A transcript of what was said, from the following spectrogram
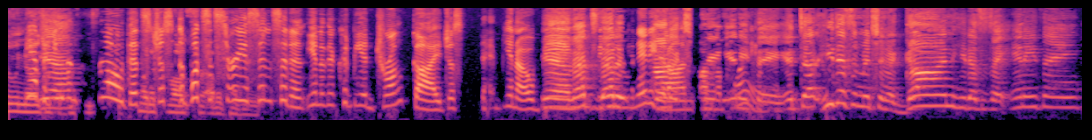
who Yeah, knows? but Yeah. even so, that's just Protocols what's a serious countries. incident. You know, there could be a drunk guy just, you know, being, yeah, that's being that is an idiot not on, on explaining the plane. anything. It does, he doesn't mention a gun. He doesn't say anything.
